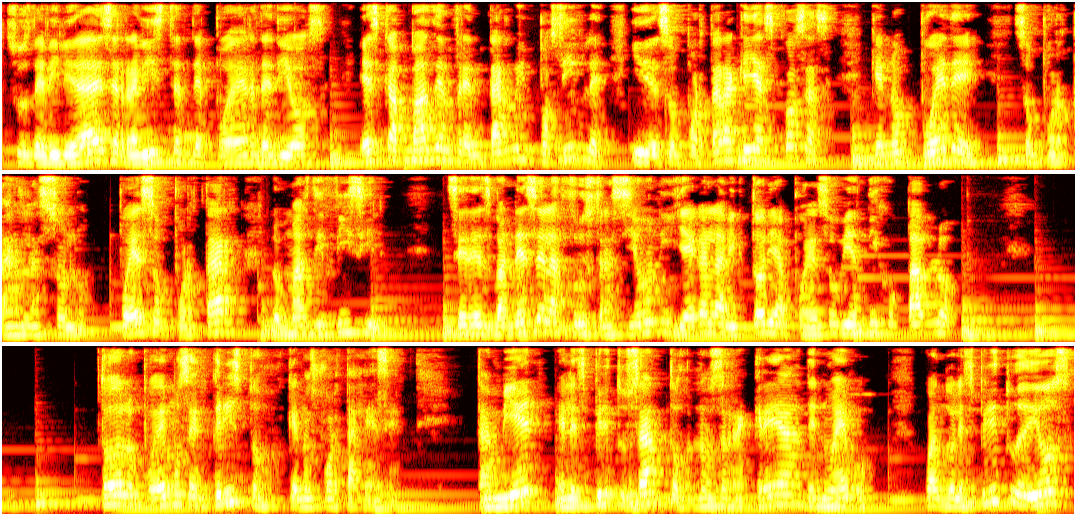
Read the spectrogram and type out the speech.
sus debilidades se revisten de poder de Dios. Es capaz de enfrentar lo imposible y de soportar aquellas cosas que no puede soportarlas solo. Puede soportar lo más difícil. Se desvanece la frustración y llega la victoria. Por eso bien dijo Pablo, todo lo podemos en Cristo que nos fortalece. También el Espíritu Santo nos recrea de nuevo. Cuando el Espíritu de Dios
